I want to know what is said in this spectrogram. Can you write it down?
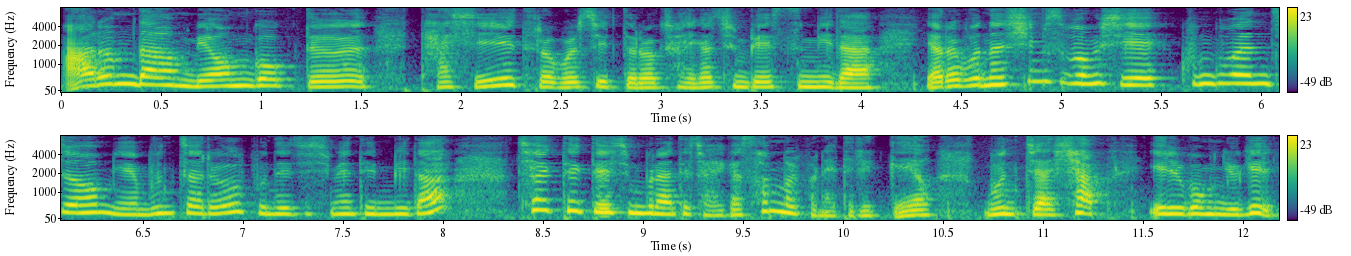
아름다운 명곡들 다시 들어볼 수 있도록 저희가 준비했습니다. 여러분은 심수봉 씨의 궁금한 점 예, 문자로 보내주시면 됩니다. 채택되신 분한테 저희가 선물 보내드릴게요. 문자 샵 1061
